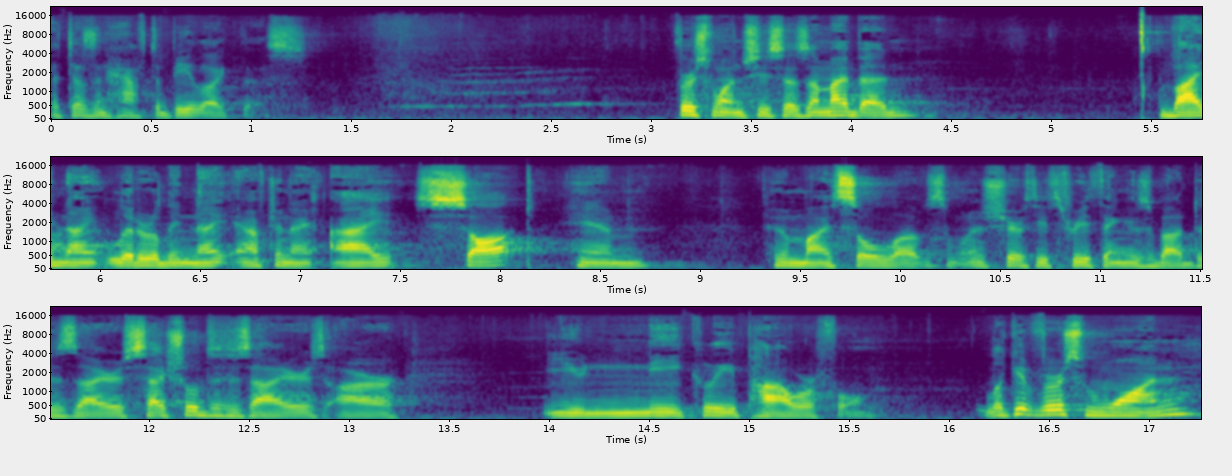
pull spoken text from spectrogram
It doesn't have to be like this. Verse 1, she says, On my bed, by night, literally night after night, I sought him whom my soul loves. I want to share with you three things about desires. Sexual desires are uniquely powerful. Look at verse 1.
